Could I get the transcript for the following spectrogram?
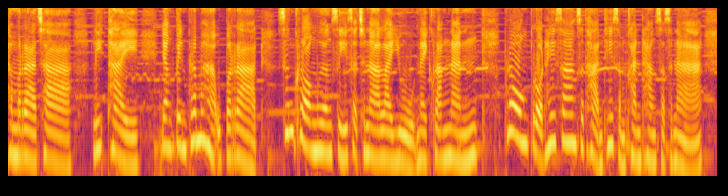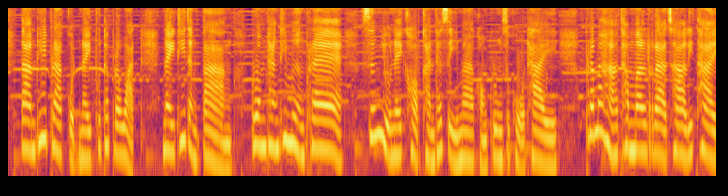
ธรรมราชา ลิไทย ยังเป็นพระมหาอุปราช ซึ่งครองเมืองศรีสัชนาลัยอยู่ในครั้งนั้น พระองค์โปรดให้สร้างสถานที่สำคัญทางศาสนา ตามที่ปรากฏในพุทธประวัติในที่ต่างๆ รวมทั้งที่เมืองแพร่ ซึ่งอยู่ในขอบขันทศีมาของกรุงสุโขทัยพระมหาธรรมราชาลิไทย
